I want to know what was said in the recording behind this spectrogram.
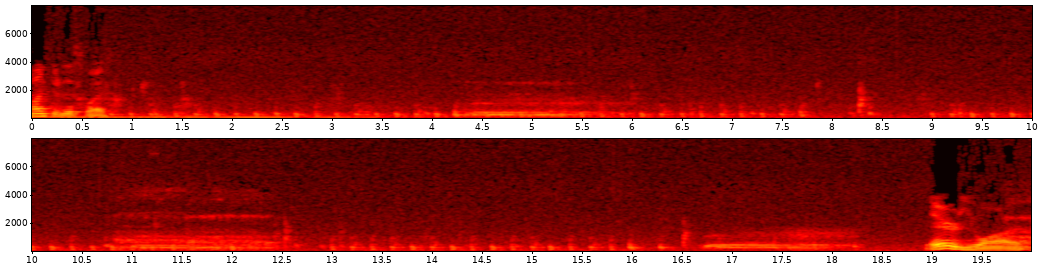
Through this way. There you are.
